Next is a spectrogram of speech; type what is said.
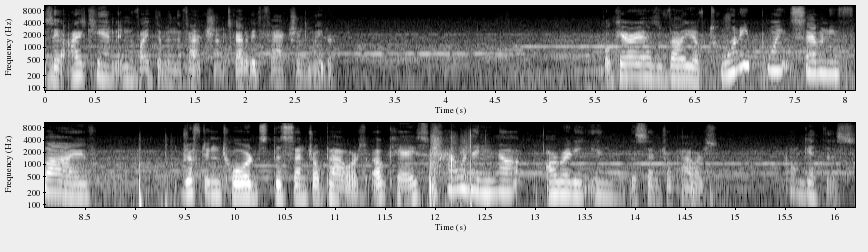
See, I can't invite them in the faction. It's got to be the faction leader. Bulgaria has a value of 20.75 drifting towards the Central Powers. Okay, so how are they not already in the Central Powers? I don't get this.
